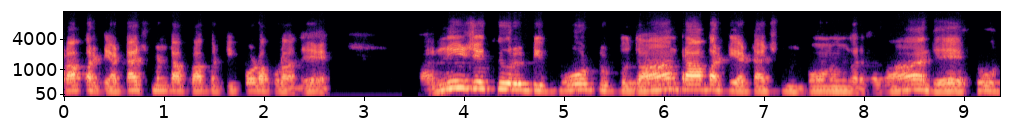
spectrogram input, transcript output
ப்ராப்பர்ட்டி அட்டாச்மெண்ட் ஆஃப் ப்ராப்பர்ட்டி போடக்கூடாது. பர்னிஷ் செக்யூரிட்டி போட்டுட்டு தான் ப்ராப்பர்ட்டி அட்டாச்மெண்ட் போகணுங்கிறது தான் இது. ரூல்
